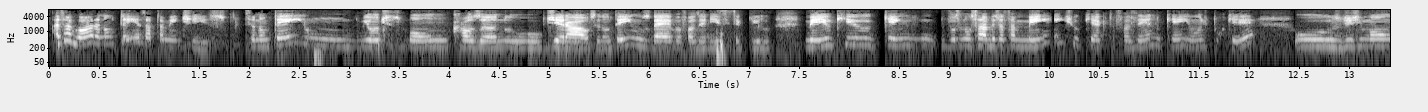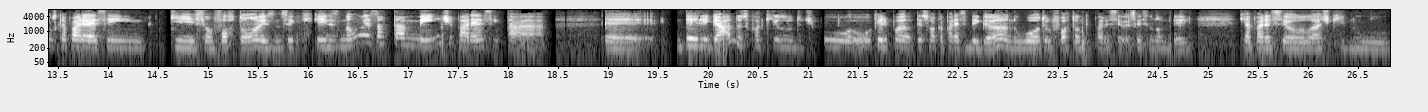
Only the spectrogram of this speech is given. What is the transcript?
Mas agora não tem exatamente isso. Você não tem um Yotismon causando geral, você não tem uns Deva fazendo isso e aquilo. Meio que quem. Você não sabe exatamente o que é que tá fazendo, quem, onde, porquê. Os Digimons que aparecem, que são fortões, não sei o que, eles não exatamente parecem estar. é, interligados com aquilo do tipo, aquele pe- pessoal que aparece brigando, o outro fortão que apareceu, eu esqueci o nome dele, que apareceu, acho que no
